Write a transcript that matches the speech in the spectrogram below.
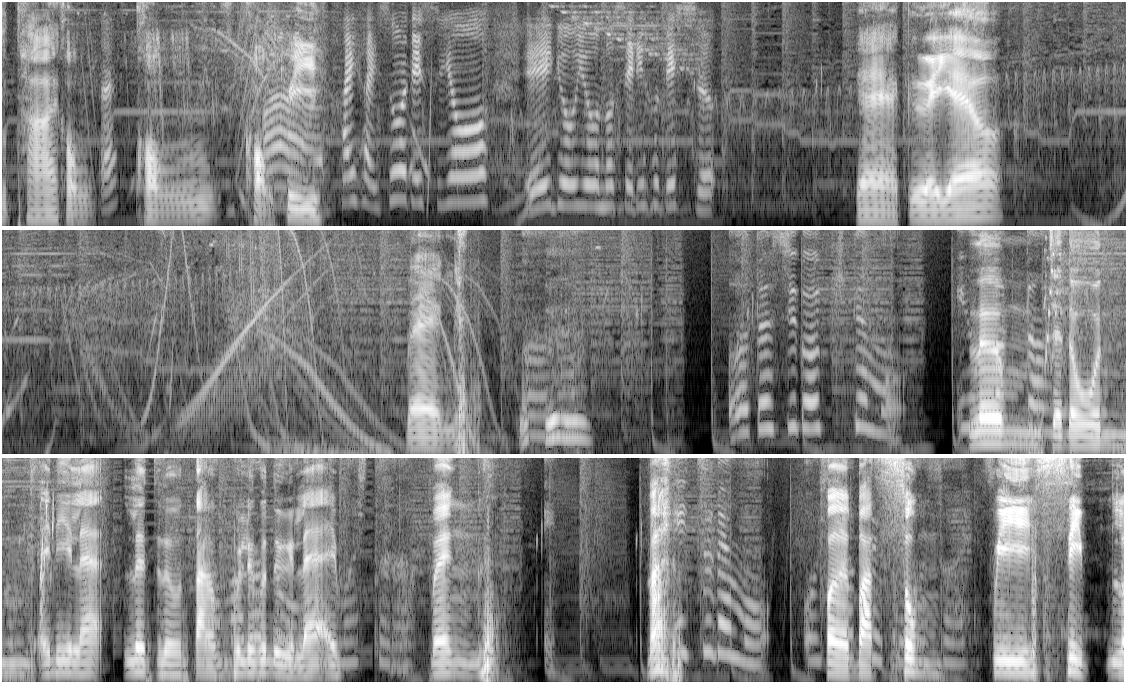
สุดท้ายของของของปีแก่เกลือแล้ว แม่งเริ่มจะโดนไอ้นี่แล้วเริ่มจะโดนตามผู้เล่นคนอื่นแล้วไอ้แม่งมาเปิดบัตรสุ่มฟรีสิบโล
